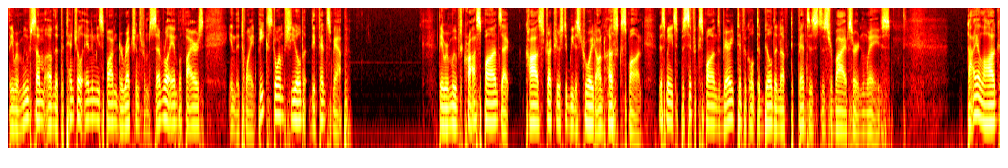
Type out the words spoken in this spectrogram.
They remove some of the potential enemy spawn directions from several amplifiers in the Twine Peak Storm Shield defense map. They removed cross spawns that caused structures to be destroyed on husk spawn. This made specific spawns very difficult to build enough defenses to survive certain waves. Dialogue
